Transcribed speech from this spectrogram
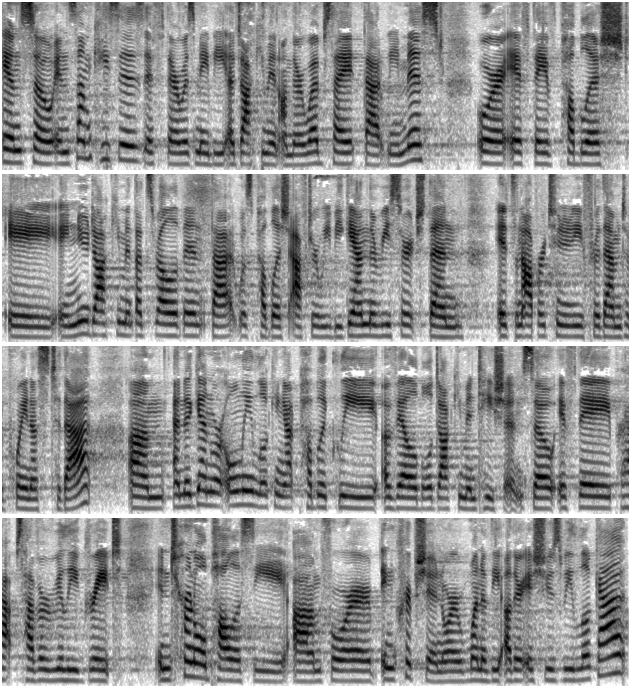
and so, in some cases, if there was maybe a document on their website that we missed, or if they've published a, a, new document that's relevant that was published after we began the research, then it's an opportunity for them to point us to that. Um, and again, we're only looking at publicly available documentation. So, if they perhaps have a really great internal policy um, for encryption or one of the other issues we look at,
